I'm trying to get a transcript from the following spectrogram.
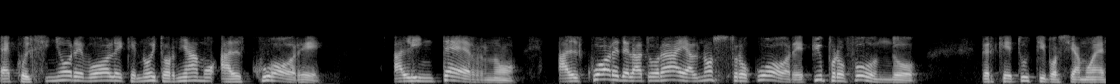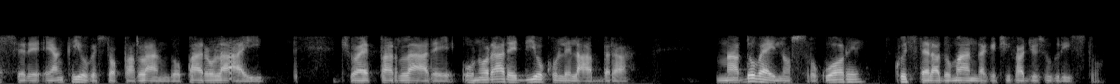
Ecco, il Signore vuole che noi torniamo al cuore, all'interno, al cuore della Torah e al nostro cuore più profondo, perché tutti possiamo essere, e anche io che sto parlando, parolai, cioè parlare, onorare Dio con le labbra, ma dov'è il nostro cuore? Questa è la domanda che ci fa Gesù Cristo.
